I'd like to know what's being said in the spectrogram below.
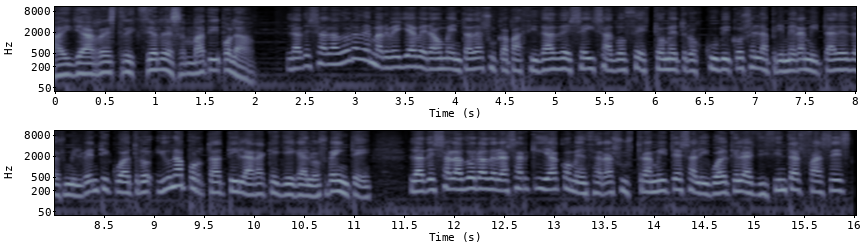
hay ya restricciones. Matípola. La desaladora de Marbella verá aumentada su capacidad de 6 a 12 hectómetros cúbicos en la primera mitad de 2024 y una portátil hará que llegue a los 20. La desaladora de la Sarquía comenzará sus trámites al igual que las distintas fases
